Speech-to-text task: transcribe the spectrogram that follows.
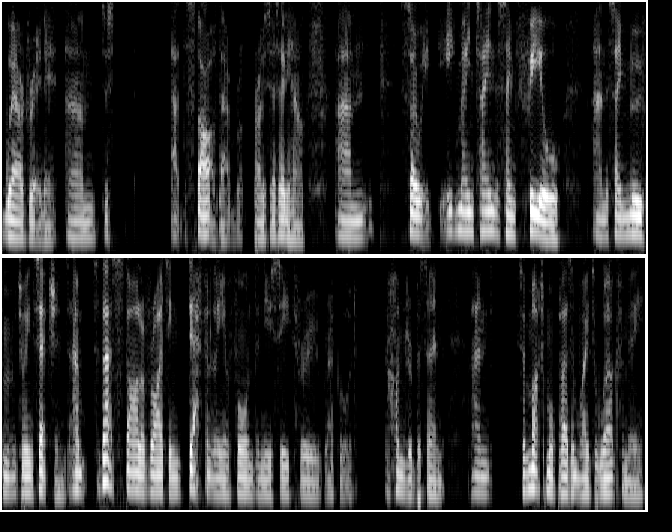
where I'd written it, um, just at the start of that process, anyhow. Um, so it, it maintained the same feel and the same movement between sections. And so that style of writing definitely informed the new See Through record, 100%. And it's a much more pleasant way to work for me.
